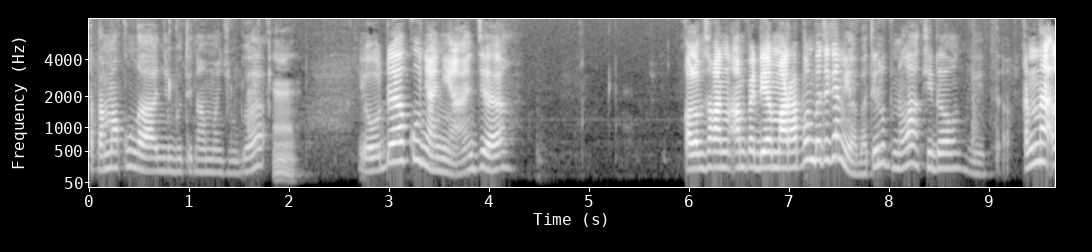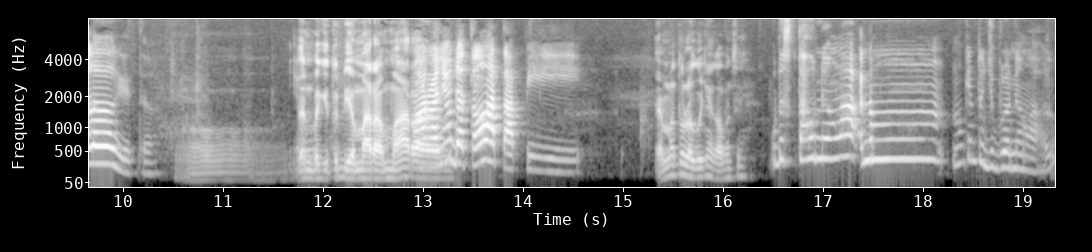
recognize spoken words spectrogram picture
pertama aku nggak nyebutin nama juga. Hmm. ya udah aku nyanyi aja. Kalau misalkan sampai dia marah pun berarti kan ya berarti lu pernah laki dong gitu. Kena lo gitu. Dan begitu dia marah-marah. marahnya udah telat tapi. Emang tuh lagunya kapan sih? udah setahun yang tujuh bulan yang lalu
